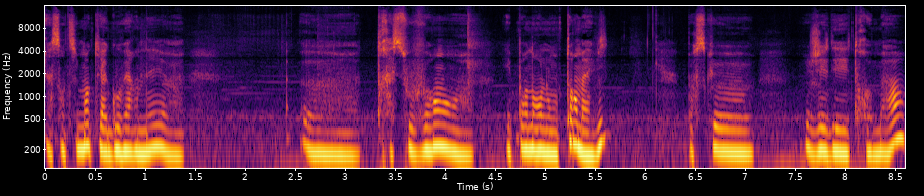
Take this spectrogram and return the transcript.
un sentiment qui a gouverné euh, très souvent euh, et pendant longtemps ma vie, parce que j'ai des traumas.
